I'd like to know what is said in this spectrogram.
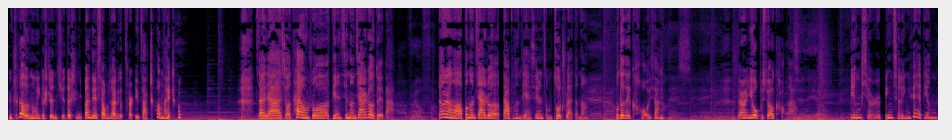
你知道有那么一个神曲，但是你半天想不起来那个词儿，你咋唱来着？在家小太阳说：“点心能加热对吧？当然了，不能加热。大部分点心是怎么做出来的呢？不都得烤一下吗？当然也有不需要烤的，冰皮儿、冰淇淋、月饼。”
